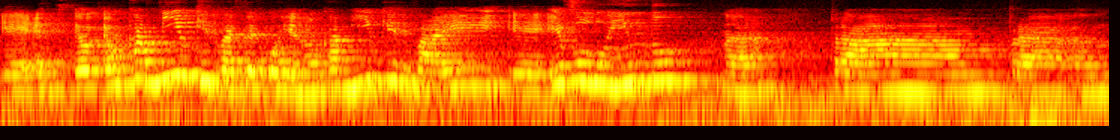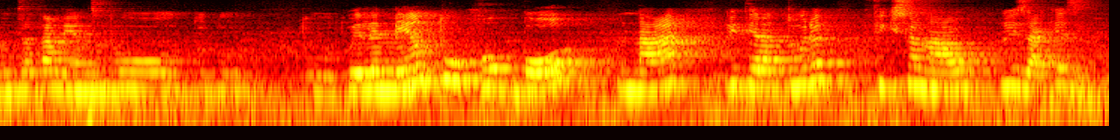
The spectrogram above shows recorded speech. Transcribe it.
é, é, é, um caminho que ele vai percorrendo, é um caminho que ele vai é, evoluindo, né? Pra, pra, no tratamento do, do, do, do elemento robô na literatura ficcional do Isaac Asimov.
